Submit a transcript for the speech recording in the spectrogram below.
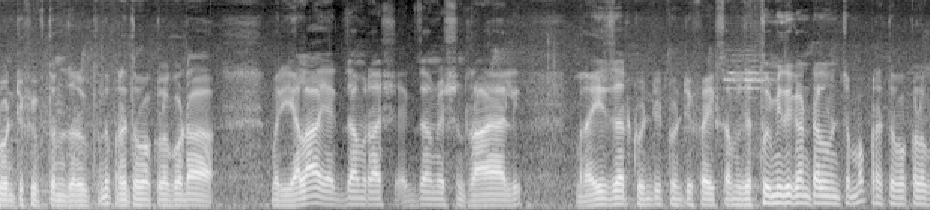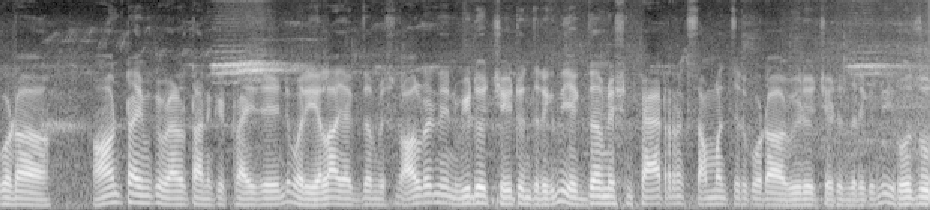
ట్వంటీ ఫిఫ్త్న జరుగుతుంది. ప్రతి ఒక్కరు కూడా మరి ఎలా ఎగ్జామ్ రాసి ఎగ్జామినేషన్ రాయాలి? మరి ఐజర్ ట్వంటీ ట్వంటీ ఫైవ్కి సంబంధించి తొమ్మిది గంటల నుంచమ్మా ప్రతి ఒక్కరు కూడా ఆన్ టైంకి వెళ్ళటానికి ట్రై చేయండి. మరి ఎలా ఎగ్జామినేషన్ ఆల్రెడీ నేను వీడియో చేయటం జరిగింది. ఎగ్జామినేషన్ ప్యాటర్న్కి సంబంధించి కూడా వీడియో చేయడం జరిగింది. ఈరోజు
